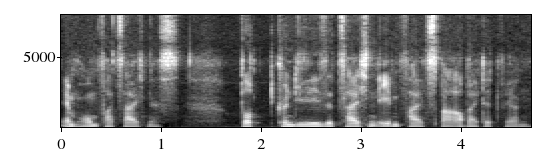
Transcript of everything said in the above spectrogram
im Home-Verzeichnis. Dort können die Lesezeichen ebenfalls bearbeitet werden.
